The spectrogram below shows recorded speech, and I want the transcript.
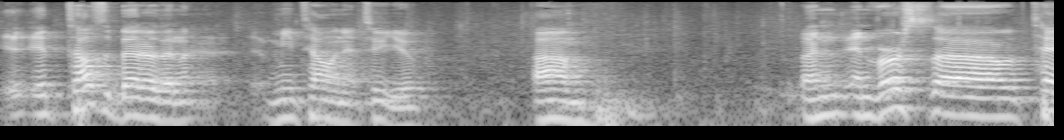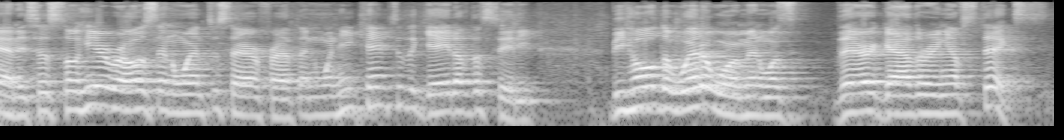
it, it tells it better than me telling it to you. Um, and in verse uh, 10, it says, So he arose and went to Zarephath, and when he came to the gate of the city, behold, the widow woman was there gathering of sticks.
